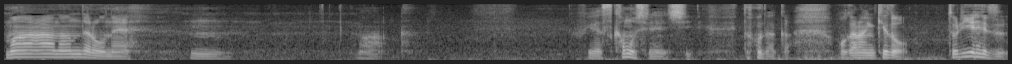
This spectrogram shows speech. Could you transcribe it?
まあなんだろうね。うん。まあ増やすかもしれんし どうだかわからんけどとりあえず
